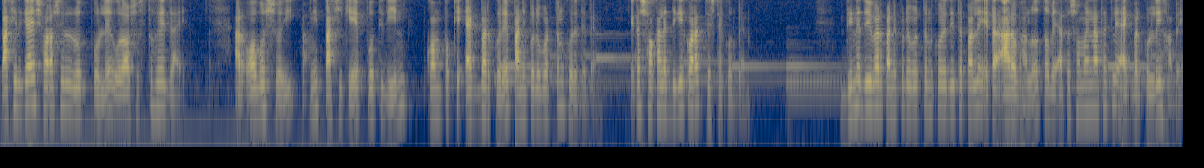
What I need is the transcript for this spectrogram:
পাখির গায়ে সরাসরি রোদ পড়লে ওরা অসুস্থ হয়ে যায়। আর অবশ্যই আপনি পাখিকে প্রতিদিন কমপক্ষে একবার করে পানি পরিবর্তন করে দেবেন। এটা সকালের দিকে করার চেষ্টা করবেন। দিনে দুইবার পানি পরিবর্তন করে দিতে পারলে এটা আরও ভালো, তবে এত সময় না থাকলে একবার করলেই হবে।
